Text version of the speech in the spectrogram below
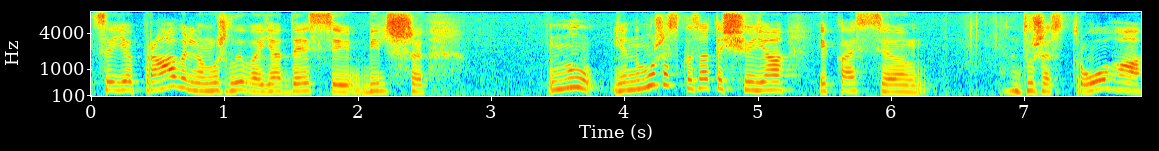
це є правильно, можливо, я десь більше Ну, я не можу сказати, що я якась. Дуже строга,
